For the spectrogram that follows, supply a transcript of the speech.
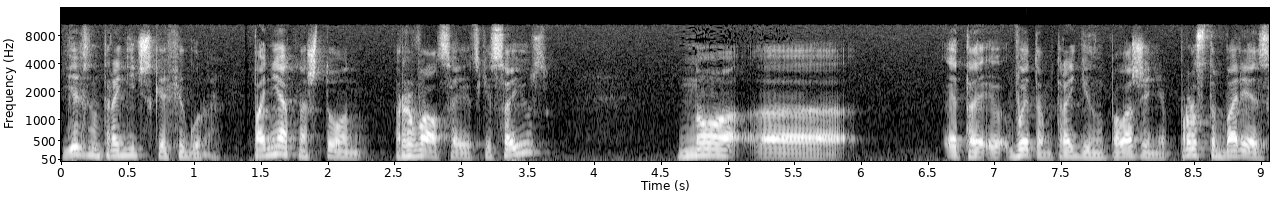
Ельцин трагическая фигура. Понятно, что он рвал Советский Союз, но э, это, в этом трагизм положения, просто борясь,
